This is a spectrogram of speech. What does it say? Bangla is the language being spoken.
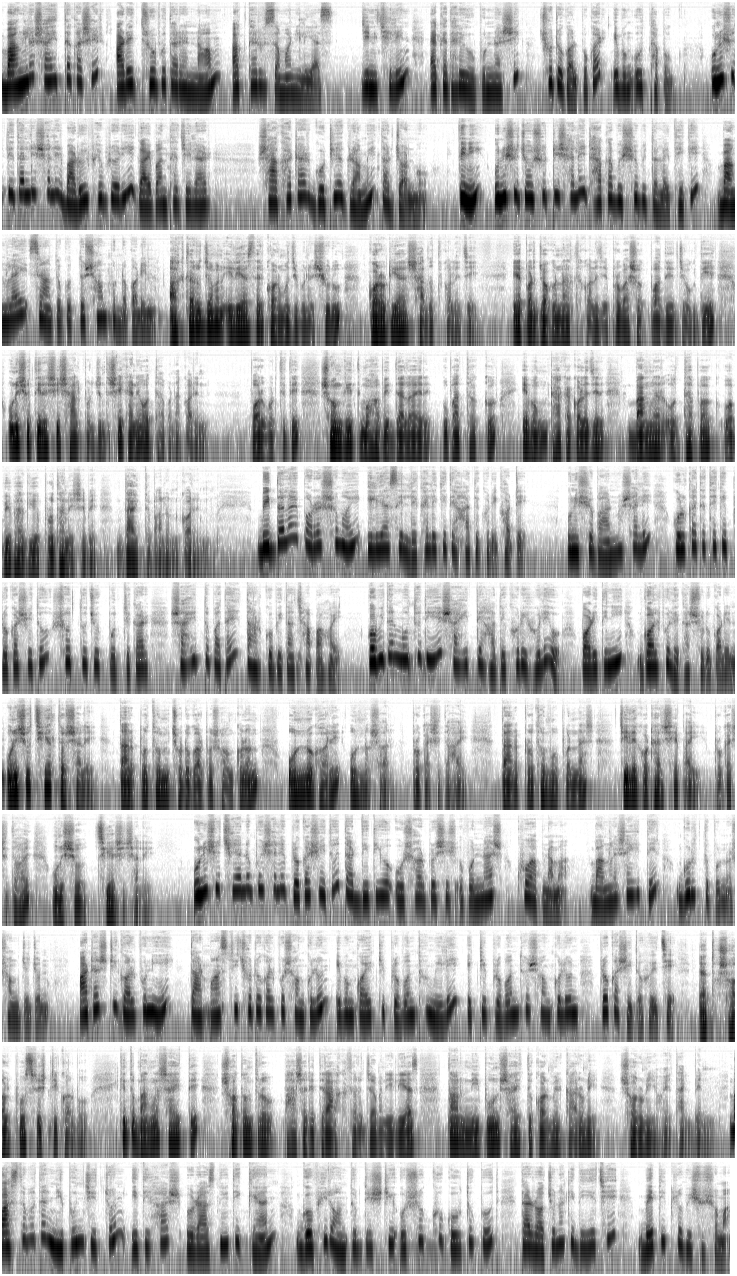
বাংলা সাহিত্যাকাশের আরেক ধ্রুবতারার নাম আখতারুজ্জামান ইলিয়াস। যিনি ছিলেন একাধারে ঔপন্যাসিক, ছোট গল্পকার এবং অধ্যাপক উনিশশো তেতাল্লিশ সালের বারোই ফেব্রুয়ারি গাইবান্ধা জেলার শাখাটার গটিয়া গ্রামে তার জন্ম। তিনি উনিশশো চৌষট্টি সালে ঢাকা বিশ্ববিদ্যালয় থেকে বাংলায় স্নাতকোত্তর সম্পন্ন করেন। আখতারুজ্জামান ইলিয়াসের কর্মজীবনের শুরু করটিয়া সাদত কলেজে। এরপর জগন্নাথ কলেজে প্রভাষক পদে যোগ দিয়ে উনিশশো তিরাশি সাল পর্যন্ত সেখানে অধ্যাপনা করেন। পরবর্তীতে সংগীত মহাবিদ্যালয়ের উপাধ্যক্ষ এবং ঢাকা কলেজের বাংলার অধ্যাপক ও বিভাগীয় প্রধান হিসেবে দায়িত্ব পালন করেন। বিদ্যালয়ে পড়ার সময় ইলিয়াসের লেখালেখিতে হাতেখড়ি ঘটে। উনিশশো সালে কলকাতা থেকে প্রকাশিত সত্যযুগ পত্রিকার সাহিত্য পাতায় তাঁর কবিতা ছাপা হয়। কবিতার মধ্য দিয়ে সাহিত্যে হাতেখড়ি হলেও পরে তিনি গল্প লেখা শুরু করেন। উনিশশো ছিয়াত্তর সালে তার প্রথম ছোট গল্প সংকলন অন্য ঘরে অন্য স্বর প্রকাশিত হয়। তার প্রথম উপন্যাস চিলেকোঠার সেপাই প্রকাশিত হয় উনিশশো ছিয়াশি সালে। উনিশশো ছিয়ানব্বই সালে প্রকাশিত তার দ্বিতীয় ও সর্বশেষ উপন্যাস খোয়াবনামা বাংলা সাহিত্যের গুরুত্বপূর্ণ সংযোজন। আঠাশটি গল্প নিয়ে তার পাঁচটি ছোট গল্প সংকলন এবং কয়েকটি প্রবন্ধ মিলে একটি প্রবন্ধ সংকলন প্রকাশিত হয়েছে। এত স্বল্প সৃষ্টিকর্ম কিন্তু বাংলা সাহিত্যে স্বতন্ত্র ভাষারীতির আখতারুজ্জামান ইলিয়াস তার নিপুণ সাহিত্যকর্মের কারণে স্মরণীয় হয়ে থাকবেন। বাস্তবতার নিপুণ চিত্রণ ইতিহাস ও রাজনৈতিক জ্ঞান গভীর অন্তর্দৃষ্টি ও সূক্ষ্ম কৌতুকবোধ তার রচনাকে দিয়েছে ব্যতিক্রমী সুষমা।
